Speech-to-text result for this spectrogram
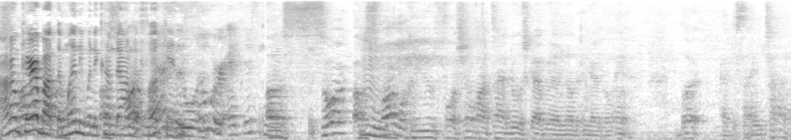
I don't care about the money when it come down to That's a fucking. sewer at this A point. sort, a smart one could use for a short amount of time. Do a scrap and another thing gotta go in. But at the same time,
